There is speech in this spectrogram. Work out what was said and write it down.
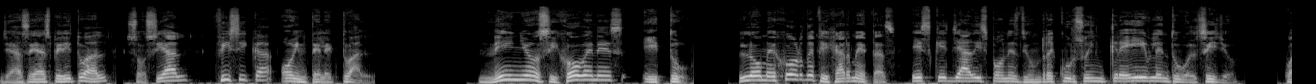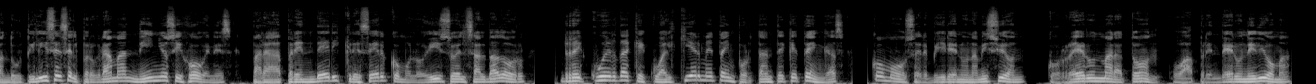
ya sea espiritual, social, física o intelectual. Niños y jóvenes y tú. Lo mejor de fijar metas es que ya dispones de un recurso increíble en tu bolsillo. Cuando utilices el programa Niños y Jóvenes para aprender y crecer como lo hizo El Salvador, recuerda que cualquier meta importante que tengas, como servir en una misión, correr un maratón o aprender un idioma,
